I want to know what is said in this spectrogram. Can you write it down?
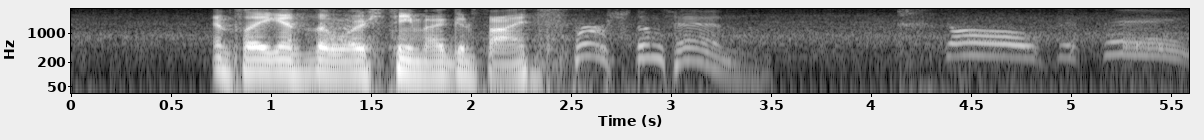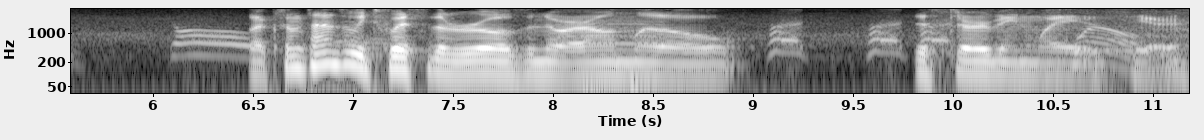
and play against the worst team I could find. First and 10. Go 15! Go! Look, sometimes we twist the rules into our own little disturbing ways 12. here.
